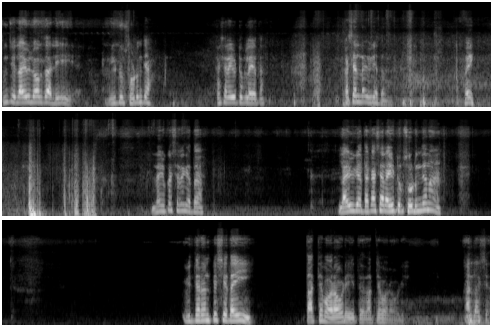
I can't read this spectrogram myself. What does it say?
तुमची लाईव्ह लॉग झाली. युट्यूब सोडून द्या. कशाला युट्यूबला येता? कशाला लाईव्ह घेता मग? होय? लाईव्ह कशाला घेता? लाईव्ह घेता कशाला? युट्यूब सोडून द्या ना. विद्यारण पेशी ताई. तात्या भावरावडे इथं तात्या भावरावडे आणि लक्षात.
